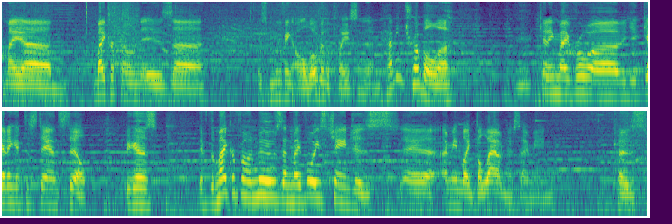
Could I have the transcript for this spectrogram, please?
my uh, microphone is uh, is moving all over the place, and I'm having trouble uh, getting my uh, getting it to stand still. Because if the microphone moves, then my voice changes. Uh, I mean, like the loudness. I mean, because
